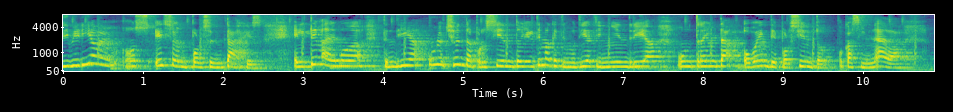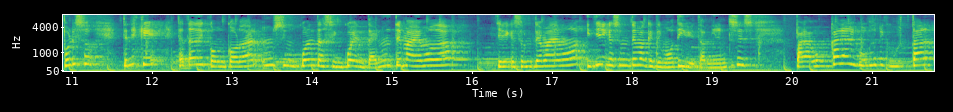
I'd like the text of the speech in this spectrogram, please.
dividiríamos eso en porcentajes, el tema de moda tendría un 80% y el tema que te motiva tendría un 30 o 20% o casi nada. Por eso tenés que tratar de concordar un 50-50. En un tema de moda tiene que ser un tema de moda y tiene que ser un tema que te motive también. Entonces, para buscar algo vos tenés que gustar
